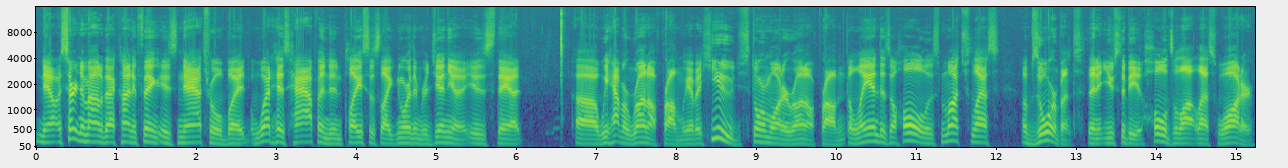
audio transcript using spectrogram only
Now, a certain amount of that kind of thing is natural, but what has happened in places like Northern Virginia is that uh, we have a runoff problem. We have a huge stormwater runoff problem. The land as a whole is much less absorbent than it used to be. It holds a lot less water.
